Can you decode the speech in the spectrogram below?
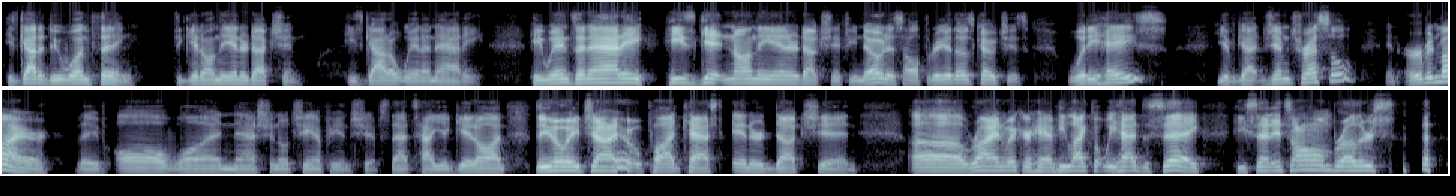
He's got to do one thing to get on the introduction. He's got to win a natty. He wins a natty, he's getting on the introduction. If you notice, all three of those coaches, Woody Hayes, you've got Jim Tressel, and Urban Meyer They've all won national championships. That's how you get on the OHIO podcast introduction. Uh, Ryan Wickerham, he liked what we had to say. He said, It's on, brothers.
